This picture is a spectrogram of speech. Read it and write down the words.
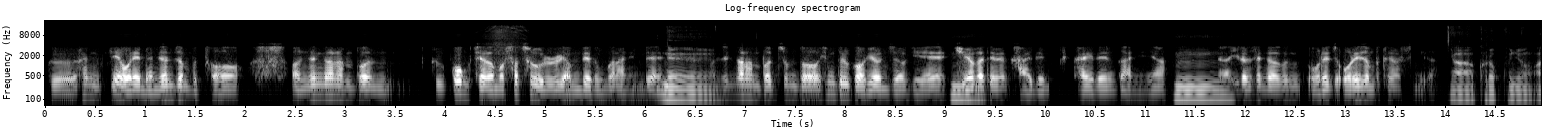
그한 꽤 오래 몇 년 전부터 언젠가는 한번 그 꼭 제가 뭐 서초를 염두에 둔 건 아닌데 네. 언젠가는 한번 좀 더 힘들고 어려운 지역에 음. 기회가 되면 가야 되, 가야 되는 거 아니냐 음. 이런 생각은 오래 오래 전부터 해왔습니다. 아 그렇군요. 아,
